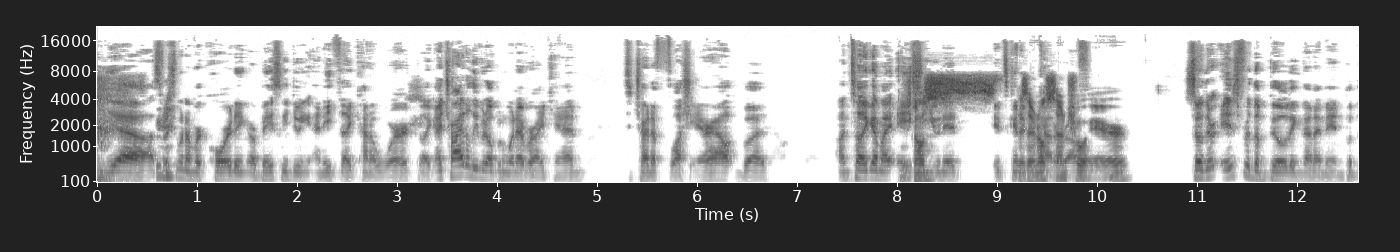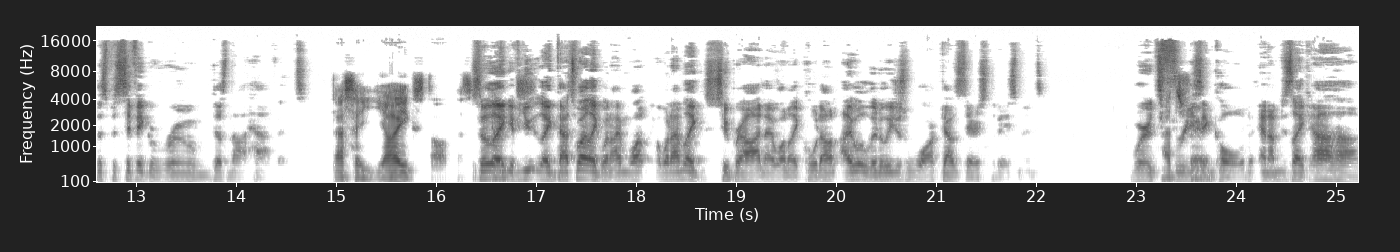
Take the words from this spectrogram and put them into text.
Yeah, especially when I'm recording or basically doing anything like kind of work. Like I try to leave it open whenever I can to try to flush air out, but until I get my AC no. unit. it's gonna Is there no central rough. air? So there is for the building that I'm in, but the specific room does not have it. That's a yikes. That's a So like if you like that's why like when I'm when I'm like super hot and I want to like cool down, I will literally just walk downstairs to the basement where it's That's freezing fair. cold, and I'm just like ah,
